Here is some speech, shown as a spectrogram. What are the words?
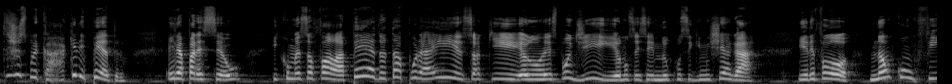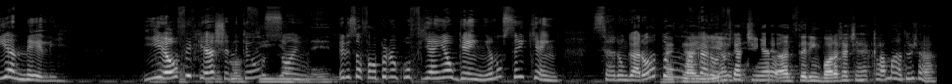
Deixa eu explicar. Aquele Pedro, ele apareceu e começou a falar: Pedro, tá por aí? Só que eu não respondi e eu não sei se ele não conseguiu me enxergar. E ele falou: Não confia nele. E eu fiquei achando que é um sonho. nele. Ele só falou pra eu não confiar em alguém. Eu não sei quem. Se era um garoto Mas ou uma aí garota. eu já tinha, antes dele ir embora, eu já tinha reclamado já.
